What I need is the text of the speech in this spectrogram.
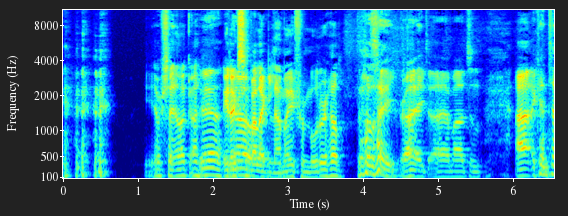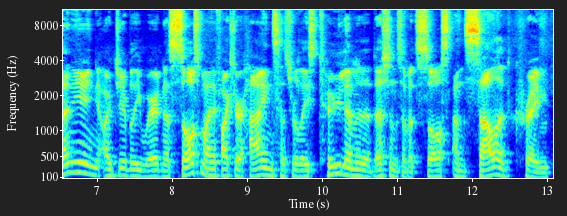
you ever say that guy? Yeah. He looks No. a bit like Lemmy from Motorhead. Does he? Right, I imagine. Uh, continuing our Jubilee weirdness, sauce manufacturer Heinz has released two limited editions of its sauce and salad cream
